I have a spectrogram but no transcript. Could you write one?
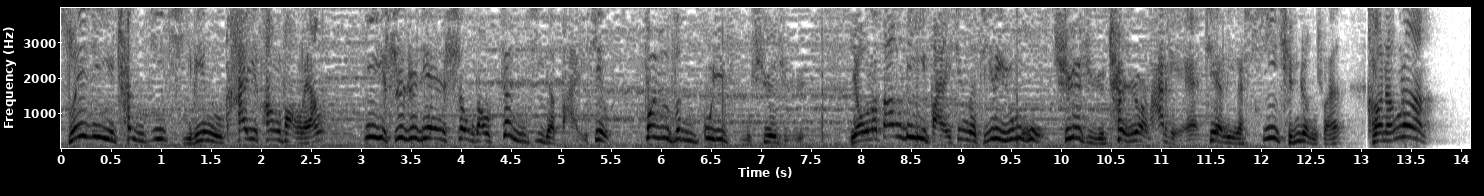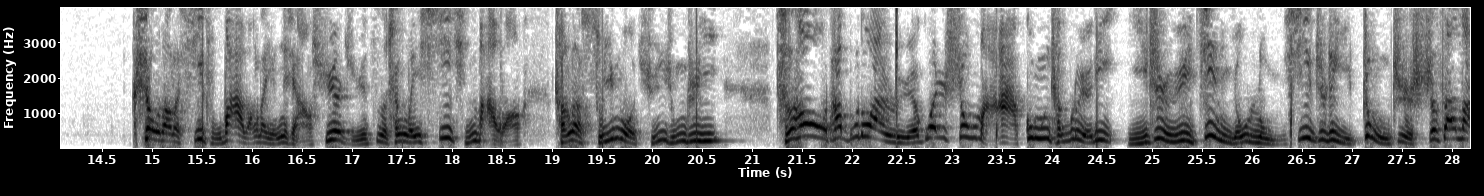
随即趁机起兵开仓放粮，一时之间受到赈济的百姓纷纷归附薛举，有了当地百姓的极力拥护，薛举趁热打铁，建立了西秦政权。可能呢，受到了西楚霸王的影响，薛举自称为西秦霸王。成了隋末群雄之一。此后，他不断掠关收马，攻城略地，以至于尽有陇西之地，众至十三万。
